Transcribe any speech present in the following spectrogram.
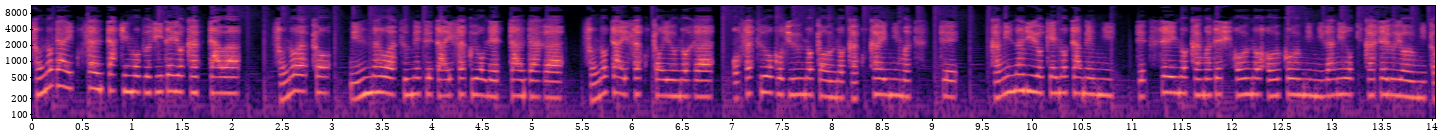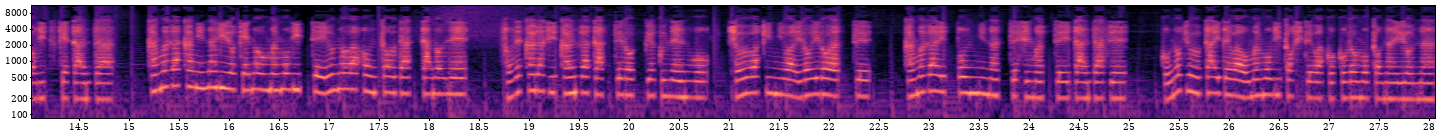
その大工さんたちも無事でよかったわ。その後、みんなを集めて対策を練ったんだが、その対策というのが、お札を五重の塔の各階に祀って、雷よけのために、鉄製の釜で四方の方向に睨みを利かせるように取り付けたんだ。釜が雷よけのお守りっていうのは本当だったのね。それから時間が経って600年後、昭和期には色々あって、釜が一本になってしまっていたんだぜ。この状態ではお守りとしては心もとないよな。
